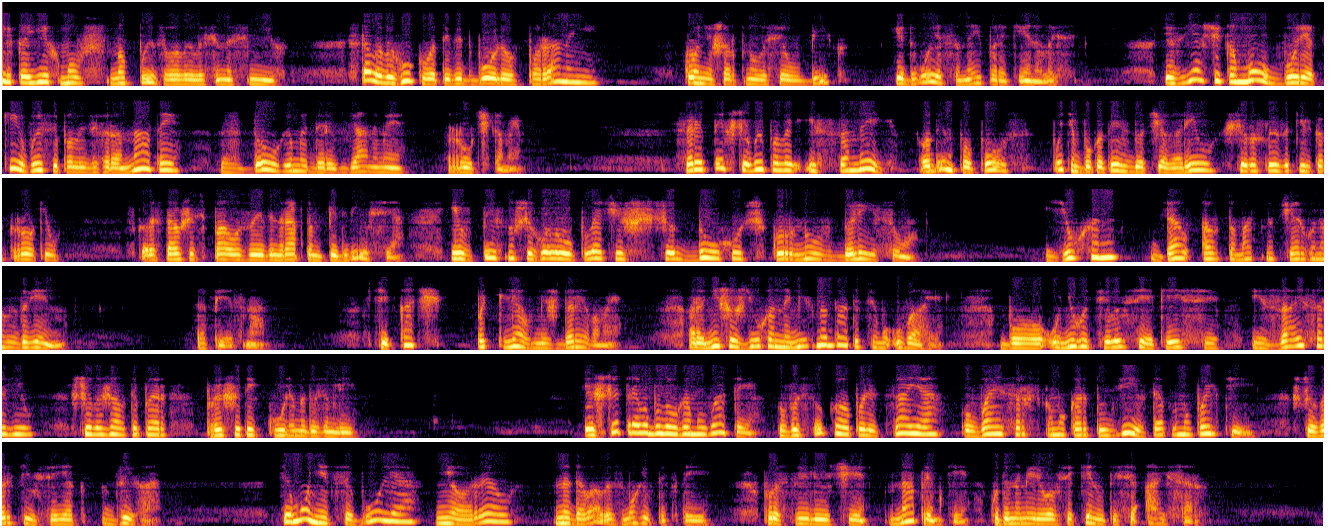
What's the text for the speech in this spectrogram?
Кілька їх, мов снопи, звалилися на сніг, стали вигукувати від болю поранені, коні шарпнулися вбік, і двоє синей перекинулись. Із ящика, мов буряки, висипались гранати з довгими дерев'яними ручками. Серед тих, що випали із саней, один поповз, потім покотився до чагарів, що росли за кілька кроків. Скориставшись паузою, він раптом підвівся і, втиснувши голову в плечі, щодуху чкурнув до лісу. Юхан дав автоматну чергу на вздогін. Та пізно. Втікач петляв між деревами. Раніше ж Юхан не міг надати цьому уваги, бо у нього цілився якийсь із зайсаргів, що лежав тепер пришитий кулями до землі. І ще треба було вгамувати високого поліцая у вайсарському картузі в теплому пальті, що вертівся, як дзига. Цьому ні цибуля, ні орел не давали змоги втекти, прострілюючи напрямки, куди намірювався кинутися айсар.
